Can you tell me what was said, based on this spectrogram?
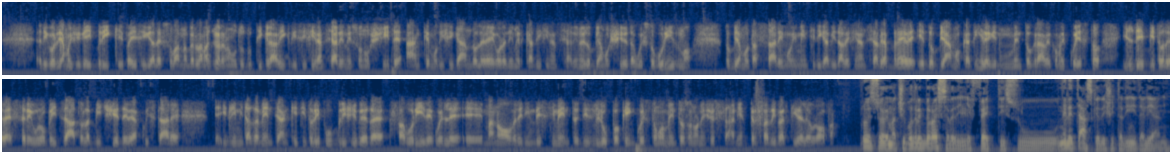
Ricordiamoci che i BRIC, i paesi che adesso vanno per la maggiore, hanno avuto tutti gravi crisi finanziarie e ne sono uscite anche modificando le regole dei mercati finanziari. Noi dobbiamo uscire da questo purismo, dobbiamo tassare i movimenti di capitale finanziario a breve e dobbiamo capire che in un momento grave come questo il debito deve essere europeizzato, la BCE deve acquistare eh, illimitatamente anche i titoli pubblici per favorire quelle eh, manovre di investimento e di sviluppo che in questo momento sono necessarie per far ripartire l'Europa. Professore, ma ci potrebbero essere degli effetti su... nelle tasche dei cittadini italiani?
